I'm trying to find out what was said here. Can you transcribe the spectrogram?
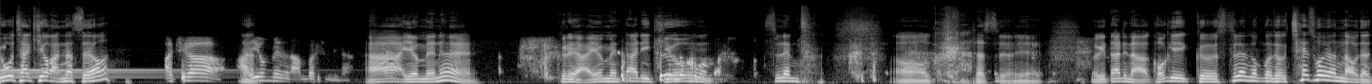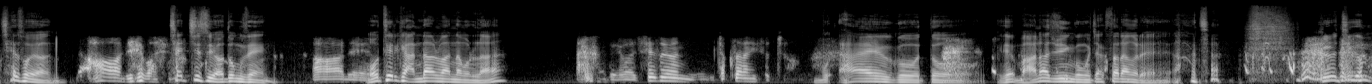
요거 잘 기억 안 났어요? 아, 제가 아. 아이언맨을 안 봤습니다. 아, 아이언맨을? 그래, 아이언맨 딸이 귀여운 슬램덩. 어, 그래, 알았어요. 예. 여기 딸이 나, 거기 그 슬램덩크 채소연 나오잖아, 채소연. 아, 네, 맞습니다. 채치수 여동생. 아, 네. 어떻게 이렇게 안 닮았나 몰라? 아, 네, 맞아. 채소연 짝사랑 있었죠. 뭐, 아이고, 또, 만화 주인공을 짝사랑을 해. 그리고 지금,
